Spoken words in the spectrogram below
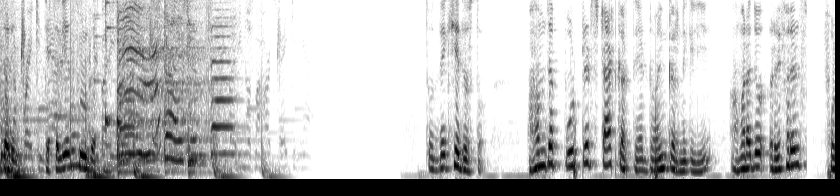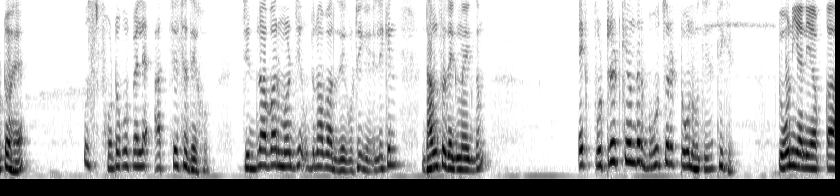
setting तो चलिए शुरू करते हैं. तो देखिए दोस्तों हम जब पोर्ट्रेट स्टार्ट करते हैं ड्राइंग करने के लिए हमारा जो रेफरेंस फ़ोटो है उस फ़ोटो को पहले अच्छे से देखो। जितना बार मर्ज़ी उतना बार देखो, ठीक है? लेकिन ढंग से देखना एकदम। एक पोर्ट्रेट के अंदर बहुत सारे टोन होते हैं, ठीक है? टोन यानी आपका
